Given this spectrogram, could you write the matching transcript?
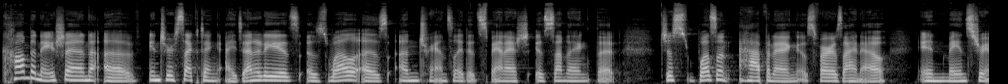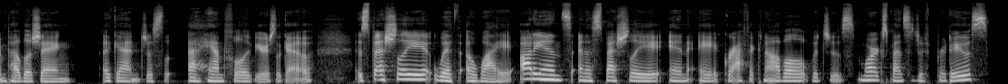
combination of intersecting identities as well as untranslated Spanish is something that just wasn't happening, as far as I know, in mainstream publishing again, just a handful of years ago, especially with a YA audience and especially in a graphic novel, which is more expensive to produce.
